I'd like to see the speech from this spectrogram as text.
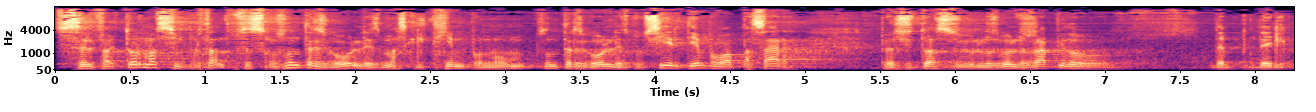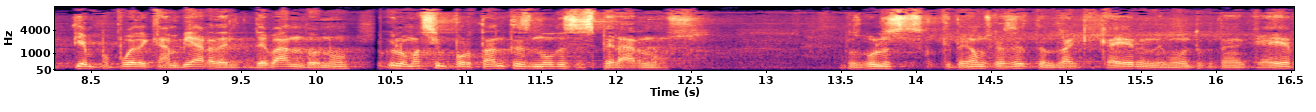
Es el factor más importante pues es- son tres goles, más que el tiempo, ¿no? Son tres goles, pues sí, el tiempo va a pasar, pero si tú haces los goles rápido, de- del tiempo puede cambiar de, de bando, ¿no? Creo que lo más importante es no desesperarnos. Los goles que tengamos que hacer tendrán que caer en el momento que tengan que caer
